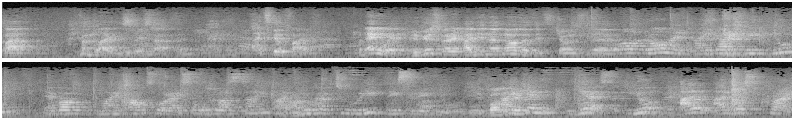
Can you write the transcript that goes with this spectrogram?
but I don't like this three stars. It's still five. But anyway, reviews very. I did not know that it's John's. Uh, Oh, Roman, I got review about my house where I sold last time. Uh-huh. You have to read this review. I can, yes, you, I, I was crying.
